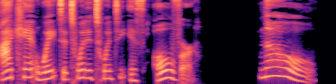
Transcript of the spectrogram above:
I can't wait till 2020 is over. No,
